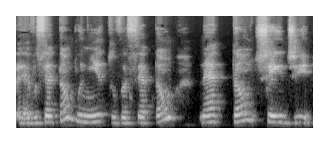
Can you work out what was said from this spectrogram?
é, você é tão bonito, você é tão, né, tão cheio de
